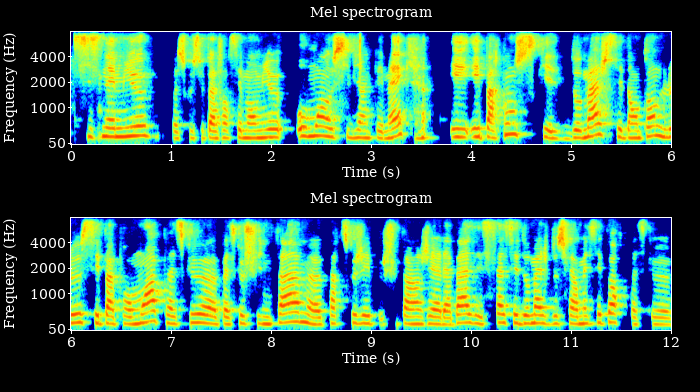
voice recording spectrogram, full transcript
si ce n'est mieux parce que c'est pas forcément mieux, au moins aussi bien que les mecs. Et, et par contre, ce qui est dommage, c'est d'entendre le c'est pas pour moi parce que euh, parce que je suis une femme, euh, parce que je suis pas un G à la base. Et ça, c'est dommage de se fermer ses portes parce que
